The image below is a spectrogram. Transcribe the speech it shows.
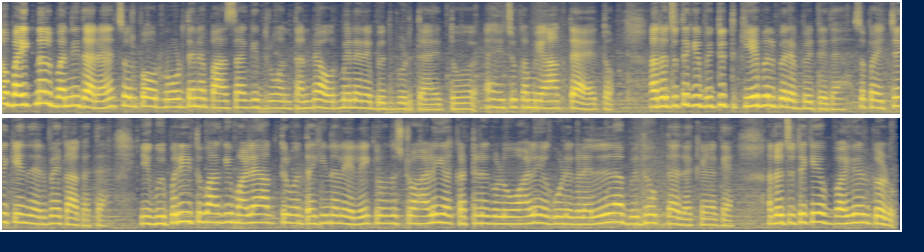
ಸೊ ಬೈಕ್ನಲ್ಲಿ ಬಂದಿದ್ದಾರೆ. ಸ್ವಲ್ಪ ಅವ್ರು ನೋಡ್ದೇ ಪಾಸ್ ಆಗಿದ್ರು ಅಂತಂದರೆ ಅವ್ರ ಮೇಲೇ ಬಿದ್ದು ಬಿಡ್ತಾ ಇತ್ತು ಹೆಚ್ಚು ಕಮ್ಮಿ ಆಗ್ತಾ ಇತ್ತು. ಅದರ ಜೊತೆಗೆ ವಿದ್ಯುತ್ ಕೇಬಲ್ ಬೇರೆ ಬಿದ್ದಿದೆ. ಸ್ವಲ್ಪ ಎಚ್ಚರಿಕೆಯಿಂದ ಇರಬೇಕಾಗತ್ತೆ. ಈಗ ವಿಪರೀತವಾಗಿ ಮಳೆ ಆಗ್ತಿರುವಂಥ ಹಿನ್ನೆಲೆಯಲ್ಲಿ ಕೆಲವೊಂದಷ್ಟು ಹಳೆಯ ಕಟ್ಟಡಗಳು, ಹಳೆಯ ಗೋಡೆಗಳೆಲ್ಲ ಬಿದ್ದು ಹೋಗ್ತಾ ಇದೆ ಕೆಳಗೆ. ಅದರ ಜೊತೆಗೆ ವೈರ್ಗಳು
